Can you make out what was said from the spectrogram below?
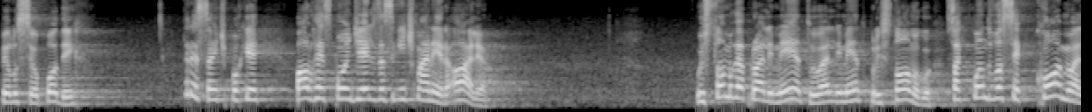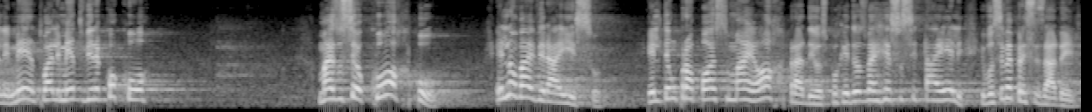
pelo seu poder. Interessante, porque Paulo responde a eles da seguinte maneira: olha, o estômago é para o alimento, o alimento para o estômago, só que quando você come o alimento, o alimento vira cocô. Mas o seu corpo, ele não vai virar isso. Ele tem um propósito maior para Deus, porque Deus vai ressuscitar ele e você vai precisar dele.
